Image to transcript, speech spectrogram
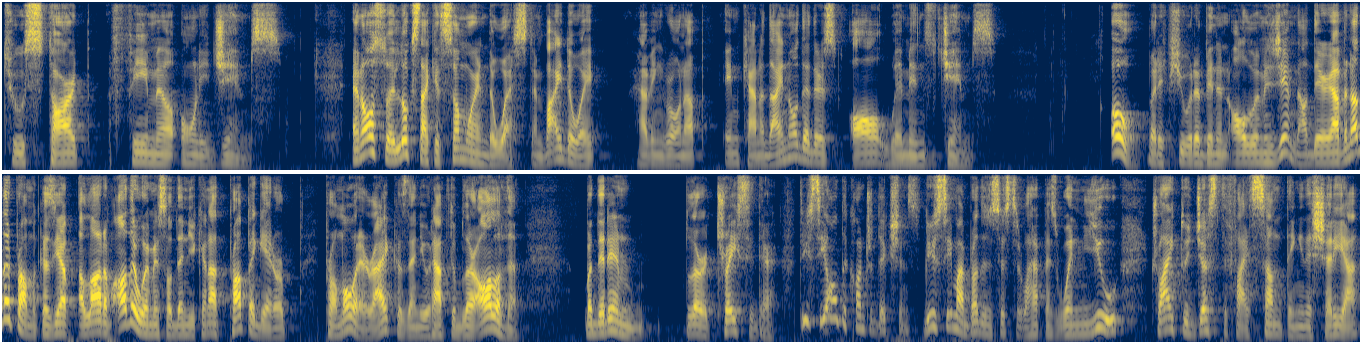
to start female only gyms? And also, it looks like it's somewhere in the West. And by the way, having grown up in Canada, I know that there's all women's gyms. Oh, but if she would have been an all women's gym, now there you have another problem because you have a lot of other women, so then you cannot propagate or promote it, right? Because then you would have to blur all of them. But they didn't blur Tracy there. Do you see all the contradictions? Do you see, my brothers and sisters, what happens when you try to justify something in the Sharia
